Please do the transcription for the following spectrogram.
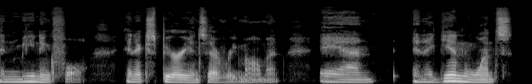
and meaningful and experience every moment. And and again once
